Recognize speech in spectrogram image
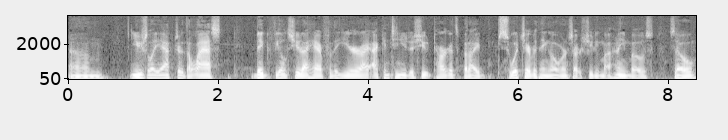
Um, usually after the last big field shoot I have for the year, I, I continue to shoot targets, but I switch everything over and start shooting my hunting bows. So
